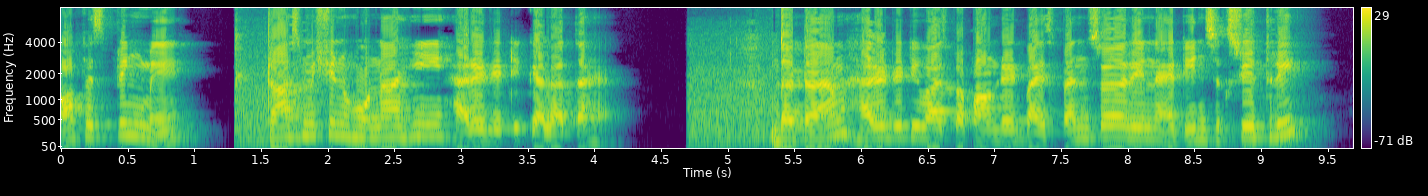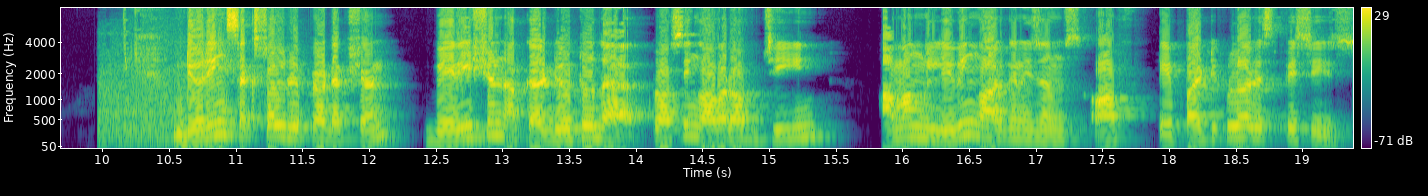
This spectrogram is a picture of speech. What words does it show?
ऑफ़ स्प्रिंग में ट्रांसमिशन होना ही हेरिडिटी कहलाता है। The term heredity was propounded by Spencer in 1863 during sexual reproduction variation occur due to the crossing over of gene among living organisms of a particular species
